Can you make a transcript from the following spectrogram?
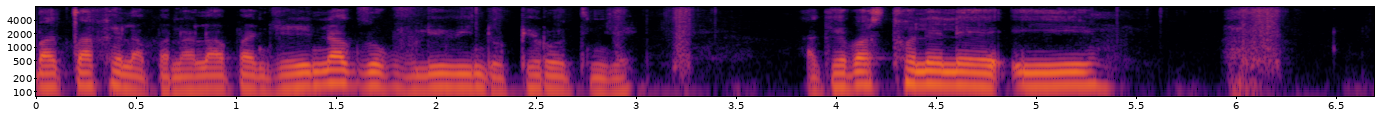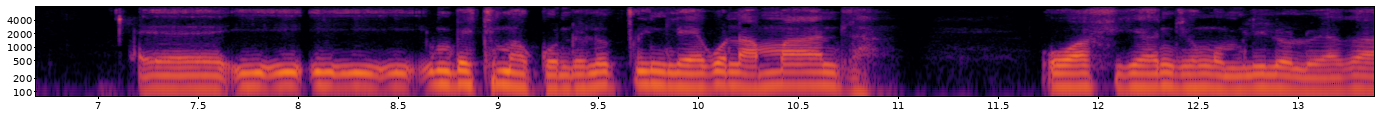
bacahe lapha nalapha nje nakuzokuvula i-window period nje akhe basitholele i eh umbethi magondelo oqinileko onamandla owafika njengomlilo loya ka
